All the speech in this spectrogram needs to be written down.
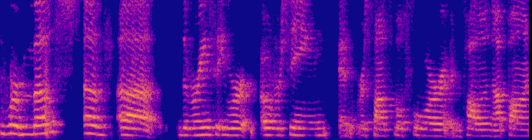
were most of uh, the Marines that you were overseeing and responsible for and following up on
